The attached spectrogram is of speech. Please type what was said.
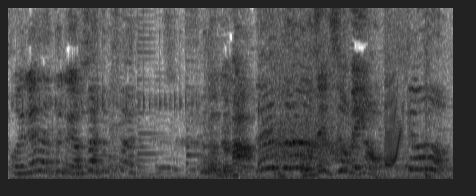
我觉得这个有酸菜。真的吗？我们之前吃都没有。有。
